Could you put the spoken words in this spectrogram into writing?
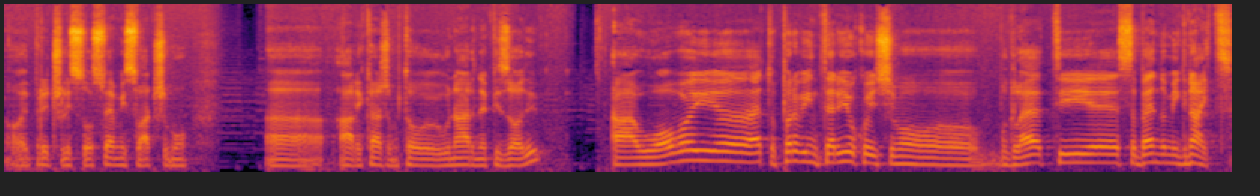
ovaj, pričali su o svemu i svačemu, a, ali kažem to u narednoj epizodi. A u ovoj, eto, prvi intervju koji ćemo gledati je sa bandom Ignite,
